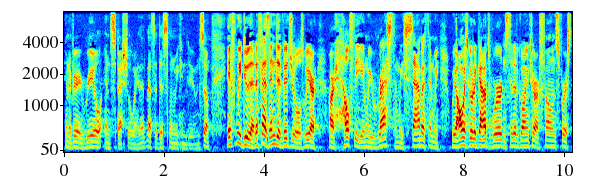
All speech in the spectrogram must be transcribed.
in a very real and special way. That, that's a discipline we can do. And so if we do that, if as individuals we are, are healthy and we rest and we Sabbath and we, we always go to God's word instead of going to our phones first,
